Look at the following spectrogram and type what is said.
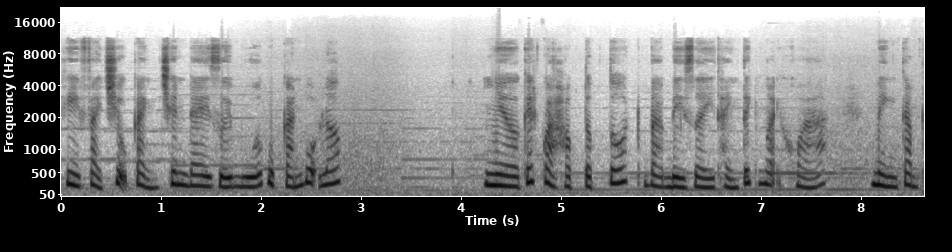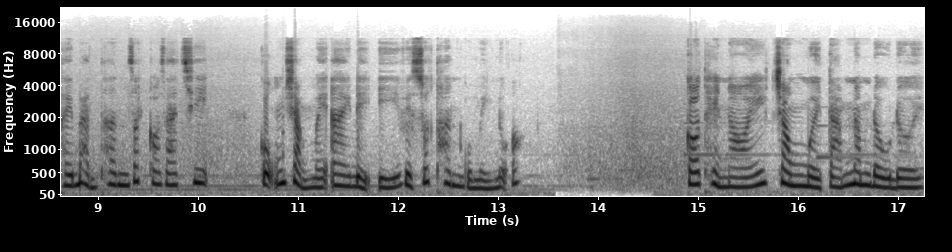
khi phải chịu cảnh trên đe dưới búa của cán bộ lớp. Nhờ kết quả học tập tốt và bề dày thành tích ngoại khóa, mình cảm thấy bản thân rất có giá trị cũng chẳng mấy ai để ý về xuất thân của mình nữa. Có thể nói trong 18 năm đầu đời,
